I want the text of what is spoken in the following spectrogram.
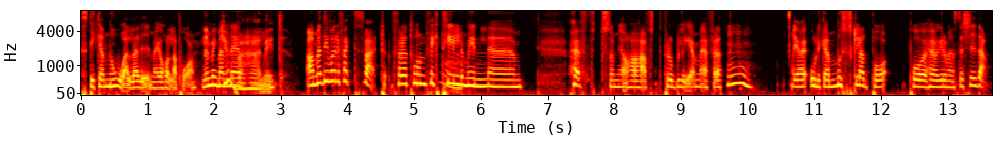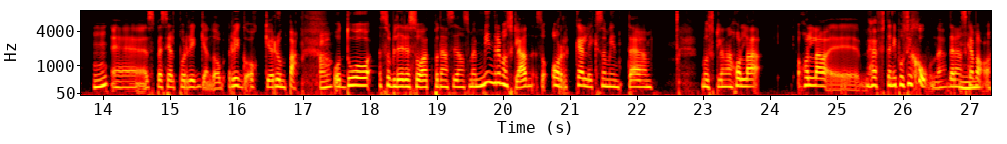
sticka nålar i mig och hålla på. Nej men, gud eh, vad härligt. Ja, men det var det faktiskt värt. För att hon fick till min eh, höft som jag har haft problem med. För att Mm. jag är olika musklad på, på höger och vänster sida. Mm. Eh, speciellt på ryggen då, rygg och rumpa. Ja. Och då så blir det så att på den sidan som är mindre musklad så orkar liksom inte musklerna hålla, hålla eh, höften i position där den ska vara.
